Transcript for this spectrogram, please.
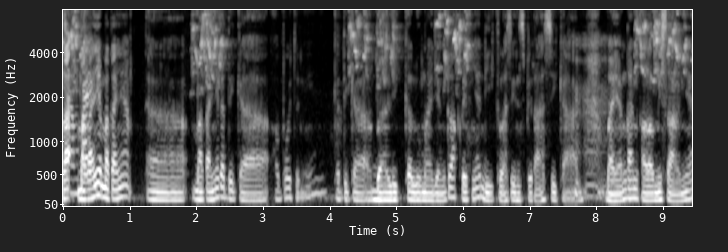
tersampai. makanya makanya eh, makanya ketika apa ini ketika balik ke Lumajang itu aktifnya di kelas inspirasi kan Mm-mm. Bayangkan kalau misalnya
